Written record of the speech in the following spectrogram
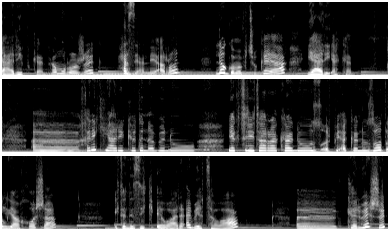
یاری بکەن هەموو ڕۆژێک حەزیان لێ ئەڕۆن لەو گۆمە بچووکەیە یاری ئەەکەن. خەریکی یاریکردن ئەبن و یەکتری تا ڕاکەن و زۆر پێ ئەەکەن و زۆر دڵیان خۆشە ئیتە نزیک ئێوارە ئەبێتەوە کەروێشک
